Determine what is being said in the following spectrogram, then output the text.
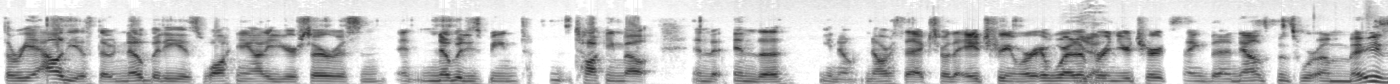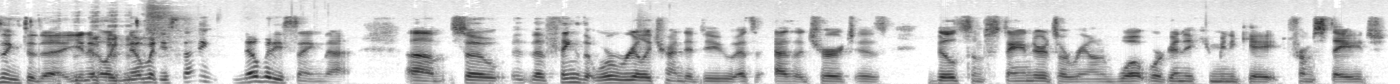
The reality is, though, nobody is walking out of your service, and, and nobody's being t- talking about in the in the you know narthex or the atrium or whatever yeah. in your church saying the announcements were amazing today. You know, like nobody's saying nobody's saying that. Um, so the thing that we're really trying to do as as a church is build some standards around what we're going to communicate from stage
